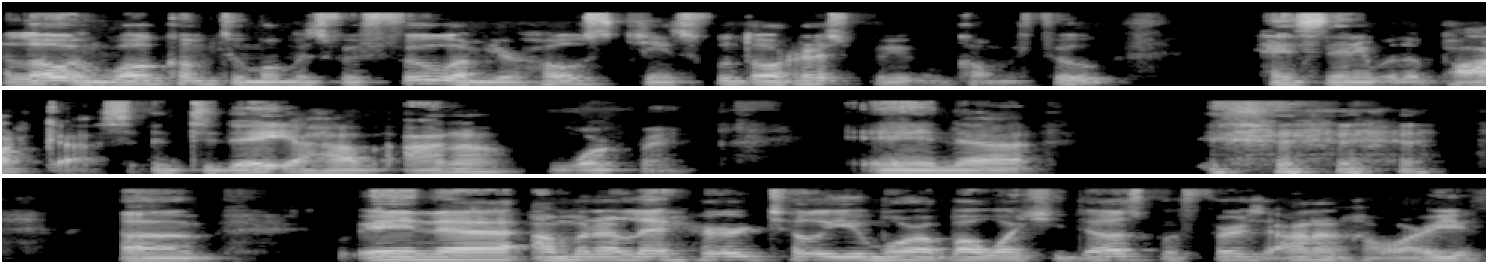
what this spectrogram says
Hello and welcome to Moments with Foo. I'm your host, James Foo Torres, but you can call me Foo, hence the name of the podcast. And today I have Ana Workman. And uh um and uh, I'm gonna let her tell you more about what she does. But first, Ana, how are you?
